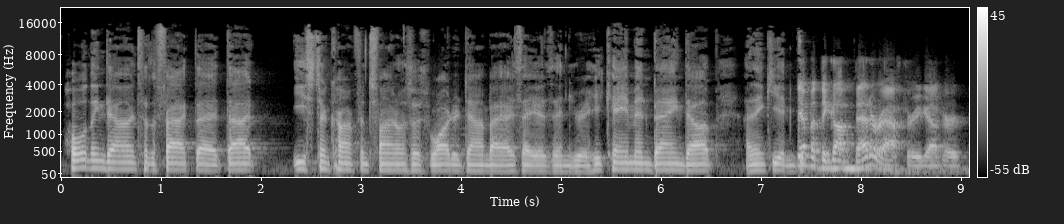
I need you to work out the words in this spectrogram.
holding down to the fact that that Eastern Conference Finals was watered down by Isaiah's injury. He came in banged up. I think he had. Yeah, but they got better after he got hurt.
